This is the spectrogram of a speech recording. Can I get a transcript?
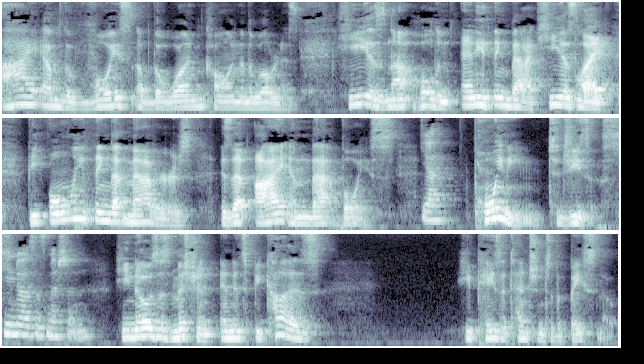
I am the voice of the one calling in the wilderness. He is not holding anything back. He is like the only thing that matters is that i am that voice. Yeah. pointing to jesus. He knows his mission. he knows his mission and it's because he pays attention to the bass note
